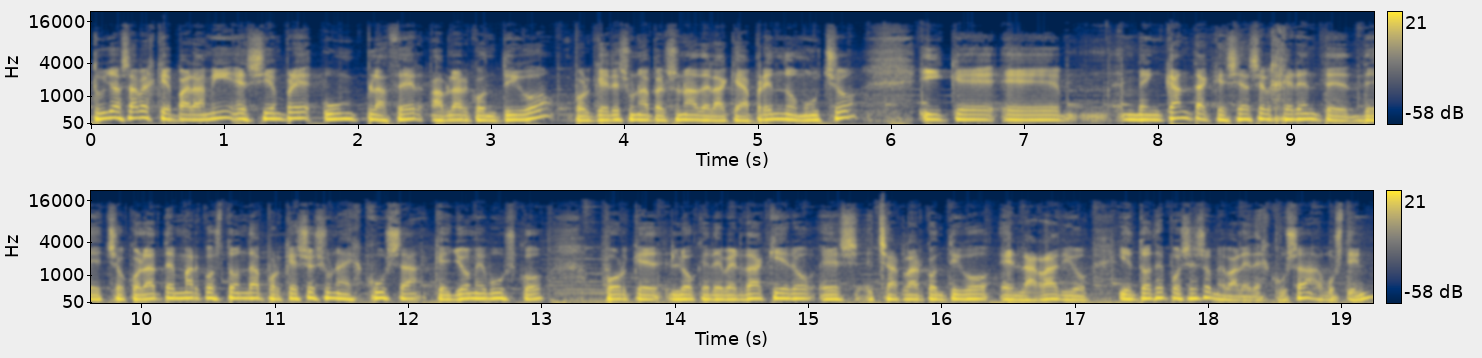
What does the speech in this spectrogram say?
tú ya sabes que para mí es siempre un placer hablar contigo, porque eres una persona de la que aprendo mucho y que eh, me encanta que seas el gerente de Chocolate Marcos Tonda, porque eso es una excusa que yo me busco, porque lo que de verdad quiero es charlar contigo en la radio. Y entonces, pues eso me vale de excusa, Agustín.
